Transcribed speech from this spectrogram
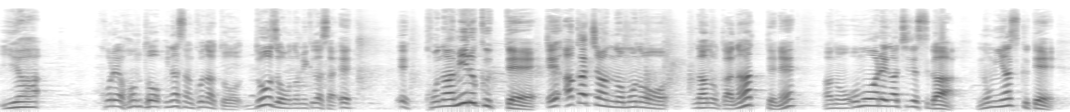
いやこれ本当皆さんこの後どうぞお飲みください。ええ粉ミルクってえ赤ちゃんのものなのかなってねあの思われがちですが飲みやすくて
